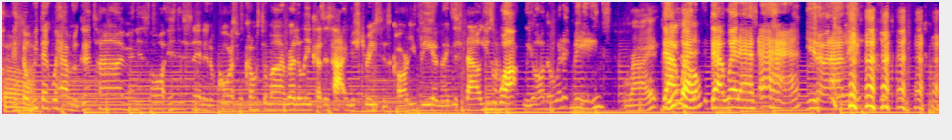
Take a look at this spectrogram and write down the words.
God. and so we think we're having a good time and it's all innocent. And of course, what comes to mind readily, because it's hot in the streets, is Cardi B and like Meg Thee Stallions WAP. We all know what it means. right. That We wet, know. that wet ass, uh-huh. You know what I mean?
